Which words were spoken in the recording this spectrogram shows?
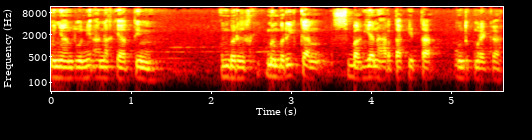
menyantuni anak yatim, memberi, memberikan sebagian harta kita untuk mereka.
